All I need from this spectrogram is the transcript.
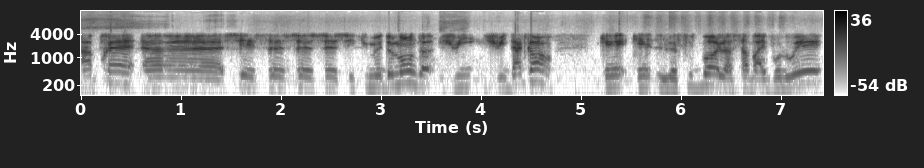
après, euh, si tu me demandes, je suis d'accord que, le football, ça va évoluer,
